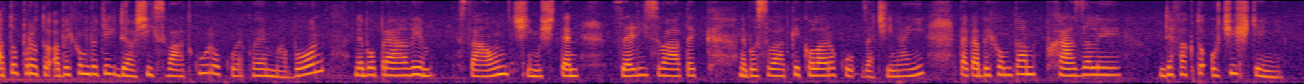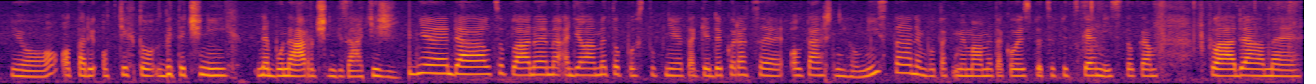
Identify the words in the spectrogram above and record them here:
A to proto, abychom do těch dalších svátků roku, jako je Mabon nebo právě Sound, čímž ten celý svátek nebo svátky kola roku začínají, tak abychom tam vcházeli de facto očištění jo, od tady od těchto zbytečných nebo náročných zátěží. Hodně dál, co plánujeme a děláme to postupně, tak je dekorace oltářního místa, nebo tak my máme takové specifické místo, kam vkládáme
